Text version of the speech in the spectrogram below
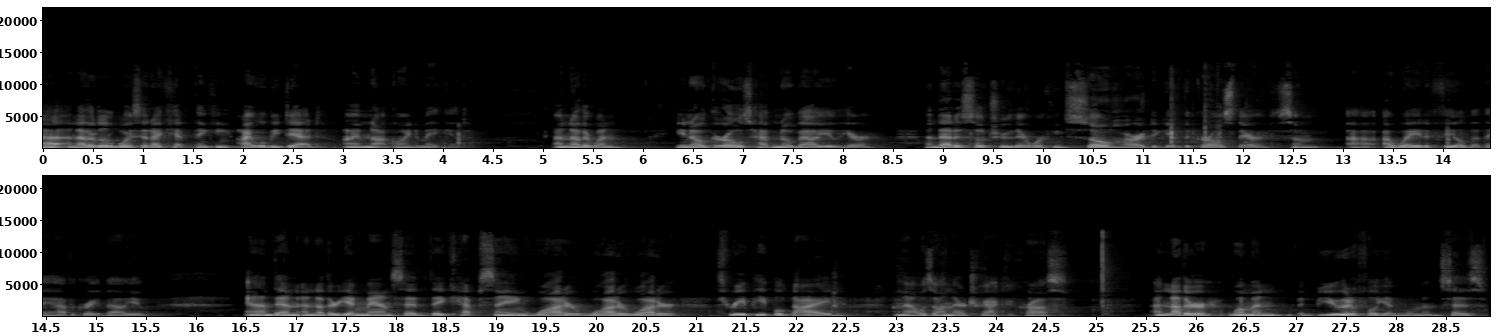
Uh, another little boy said, I kept thinking, I will be dead. I am not going to make it. Another one, you know, girls have no value here. And that is so true. They're working so hard to give the girls there some uh, a way to feel that they have a great value. And then another young man said they kept saying water, water, water. Three people died, and that was on their track across. Another woman, a beautiful young woman, says,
